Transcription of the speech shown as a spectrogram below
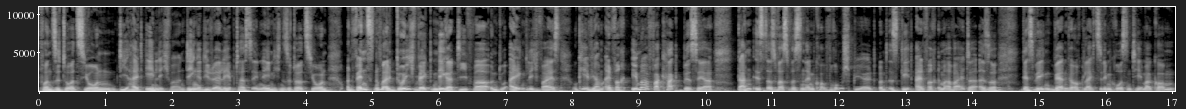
von Situationen, die halt ähnlich waren. Dinge, die du erlebt hast in ähnlichen Situationen. Und wenn es nun mal durchweg negativ war und du eigentlich weißt, okay, wir haben einfach immer verkackt bisher, dann ist das was, was in deinem Kopf rumspielt. Und es geht einfach immer weiter. Also also deswegen werden wir auch gleich zu dem großen Thema kommen.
